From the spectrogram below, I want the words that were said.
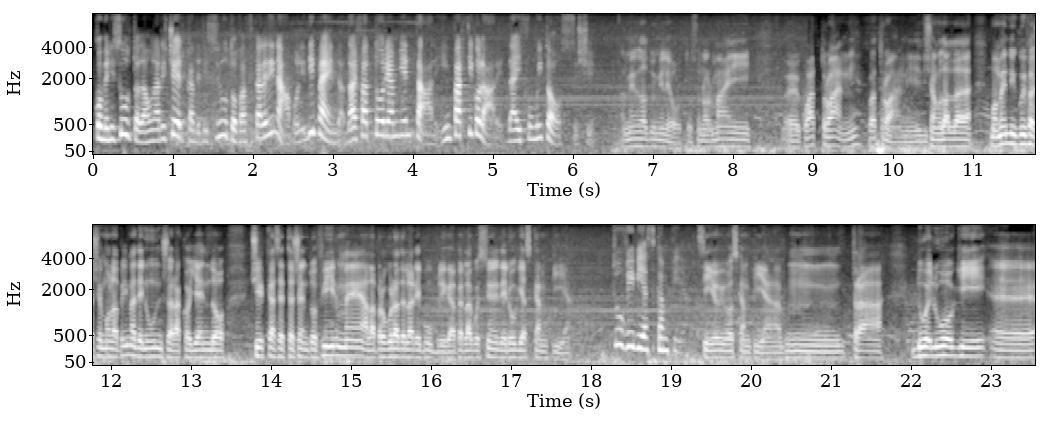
come risulta da una ricerca dell'Istituto Pascale di Napoli, dipenda dai fattori ambientali, in particolare dai fumi tossici tossici? Almeno dal 2008, sono ormai eh, quattro anni, quattro anni diciamo dal momento in cui facemmo la prima denuncia raccogliendo circa 700 firme alla Procura della Repubblica per la questione dei roghi a Scampia. Tu vivi a Scampia? Sì, io vivo a Scampia, mm, tra due luoghi, eh,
